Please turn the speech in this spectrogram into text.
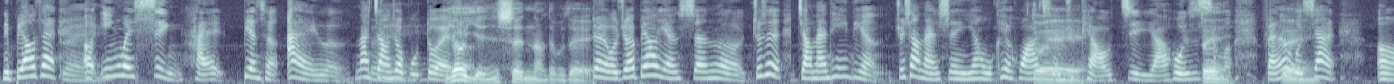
你不要再呃，因为性还变成爱了，那这样就不对了。不要延伸呐、啊，对不对？对，我觉得不要延伸了，就是讲难听一点，就像男生一样，我可以花钱去嫖妓呀，对或者是什么，反正我现在嗯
